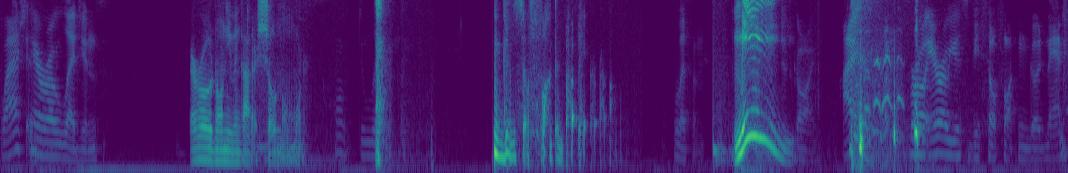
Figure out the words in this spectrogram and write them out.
Flash, Arrow, Legends. Arrow don't even got a show no more. Well, do. Who gives a fuck about Arrow? listen. Me. I, bro, Arrow used to be so fucking good, man.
